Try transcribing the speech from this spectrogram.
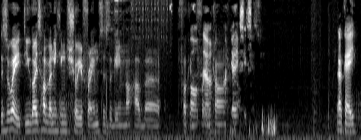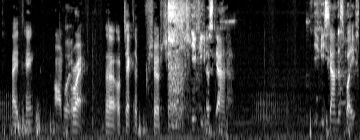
This is wait. Do you guys have anything to show your frames? Does the game not have a fucking Oh frame no, count? I'm getting 60. Okay, I think. Um, Wait. right. The objective should change. Yuki, go scan. Yuki, scan this place.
